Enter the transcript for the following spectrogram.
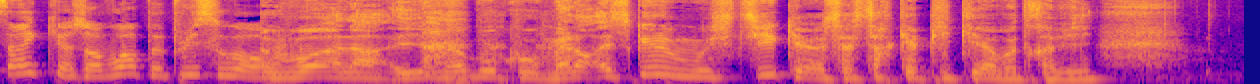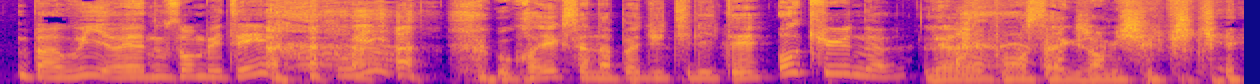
c'est vrai que j'en vois un peu plus souvent. Voilà, et il y en a beaucoup. Mais alors, est-ce que le moustique, euh, ça sert qu'à piquer, à votre avis? Bah oui, à nous embêter. Oui, Vous croyez que ça n'a pas d'utilité? Aucune. Les réponses avec Jean-Michel Piquet.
